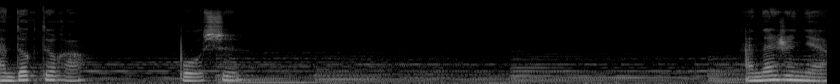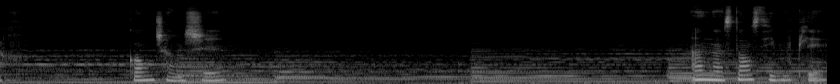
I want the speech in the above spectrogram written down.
un doctorat, Un ingénieur, Un instant s'il vous plaît,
